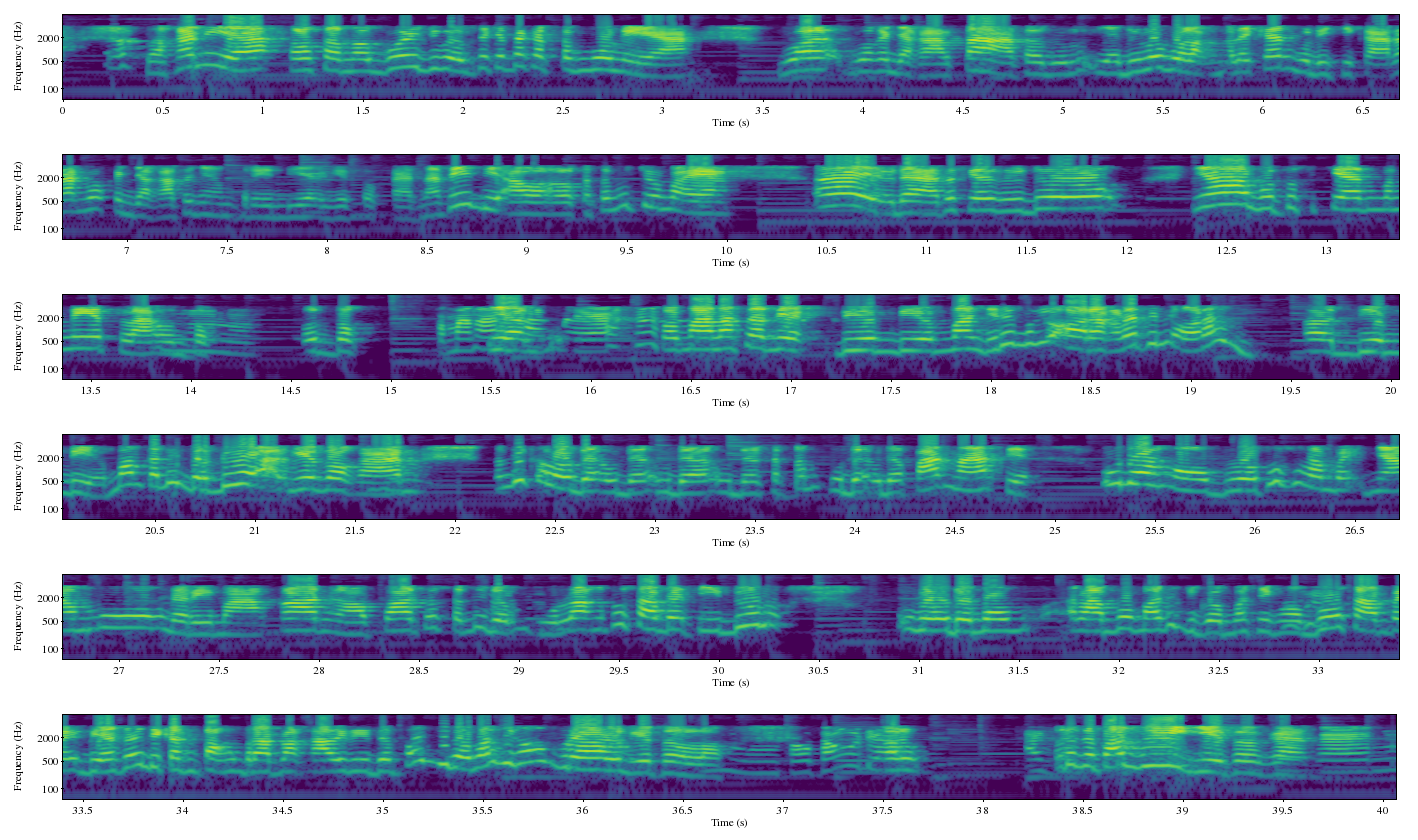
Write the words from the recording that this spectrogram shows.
Bahkan ya kalau sama gue juga bisa kita ketemu nih ya gue gue ke Jakarta atau dulu ya dulu bolak balik kan gue di Cikarang gue ke Jakarta nyamperin dia gitu kan. Nanti di awal ketemu cuma yang ah ya udah terus kita duduk. Ya butuh sekian menit lah untuk Hmm, untuk pemanasan Ya, ya, pemanasan dia diem-dieman. Jadi mungkin orang lihat ini orang eh, diem-dieman tapi berdua gitu kan. Nanti kalau udah udah udah udah ketemu udah udah panas ya udah ngobrol tuh sampai nyambung dari makan ngapa terus tadi udah pulang terus sampai tidur udah udah mau lampu mati juga masih ngobrol sampai biasanya di kentong berapa kali di depan juga masih ngobrol gitu loh. Hmm, udah kalau agak terus udah pagi gitu kan. kan.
